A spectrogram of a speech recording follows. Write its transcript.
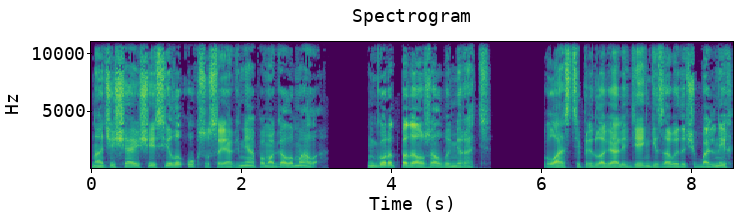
Но очищающая сила уксуса и огня помогала мало. Город продолжал вымирать. Власти предлагали деньги за выдачу больных,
